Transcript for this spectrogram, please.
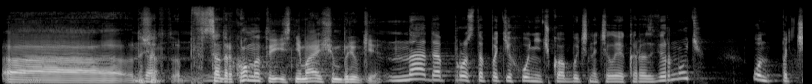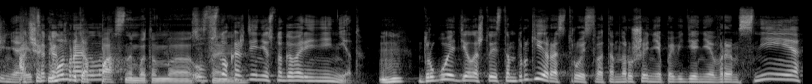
а, значит, в центр комнаты и снимающим брюки. Надо просто потихонечку обычно человека развернуть, он подчиняется, А человек не может быть правило. опасным в этом э, В состоянии? снохождении, сноговорении нет. Другое дело, что есть там другие расстройства, там нарушение поведения в РЕМ-сне,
